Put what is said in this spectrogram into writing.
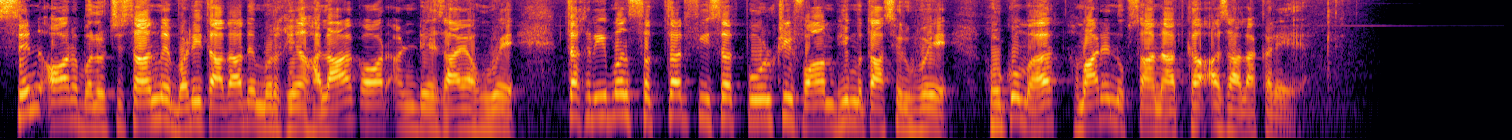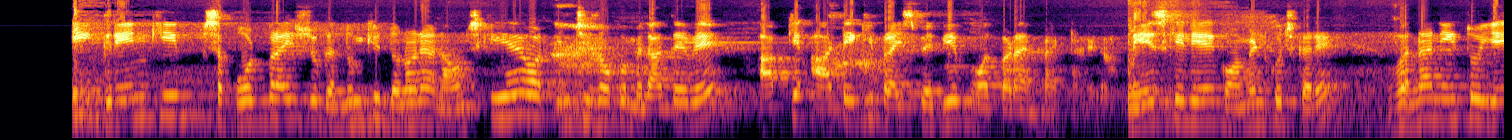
सिंध और बलूचिस्तान में बड़ी तादाद में मुर्गियाँ हलाक और अंडे ज़ाया हुए। तकरीबन सत्तर फ़ीसद पोल्ट्री फार्म भी मुतासर हुए। हुकूमत हमारे नुकसान का अजाला करे। ग्रेन की सपोर्ट प्राइस जो गंदम की दोनों ने अनाउंस की है और इन चीज़ों को मिलाते हुए आपके आटे की प्राइस पे भी बहुत बड़ा इम्पैक्ट आएगा। मेज के लिए गवर्नमेंट कुछ करे, वरना नहीं तो ये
